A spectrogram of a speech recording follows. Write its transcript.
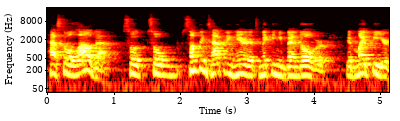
has to allow that. So so something's happening here that's making you bend over. It might be your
